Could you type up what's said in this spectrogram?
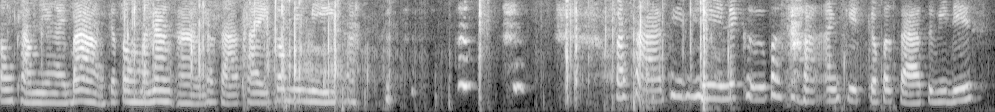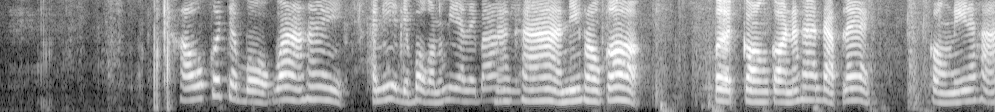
ต้องทำยังไงบ้าง จะต้องมานั่งอ่านภาษาไทยก็ไม่มีค่ะาษาที่มีนี่คือภาษาอังกฤษกับภาษาสวีดิชเขาก็จะบอกว่าให้ อันนี้เดี๋ยวบอกก่อนว่ามีอะไรบ้างนะคะอันนี้เราก็เปิดกล่องก่อนนะคะ ดับแรกกล่องนี้นะคะ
